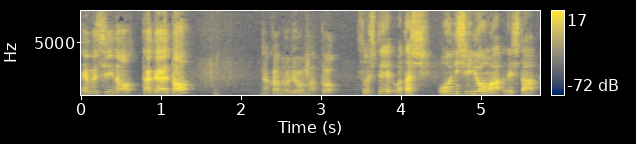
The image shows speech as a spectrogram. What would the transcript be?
MC の高谷と中野龍馬とそして私大西龍馬でした.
